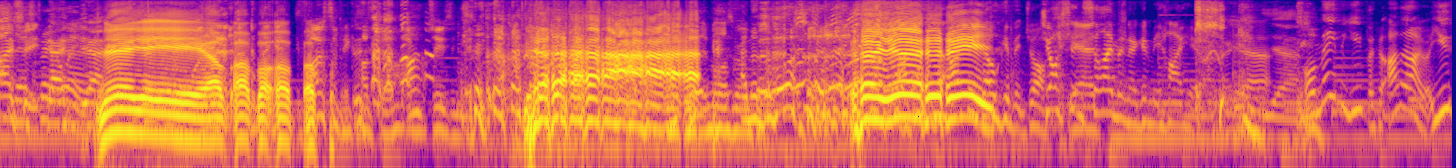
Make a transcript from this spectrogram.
they're actually, straight yeah, away. yeah. Yeah, yeah, yeah, yeah. Up, up, up, up, If I up. was to pick husband, I'm choosing you. Divorce And the divorce. yeah, hey. They'll give it Josh. Josh and Yeah. Simon are gonna be high here. Yeah. Yeah. Or maybe you. I don't know. You,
